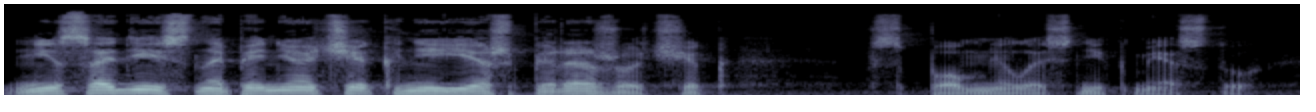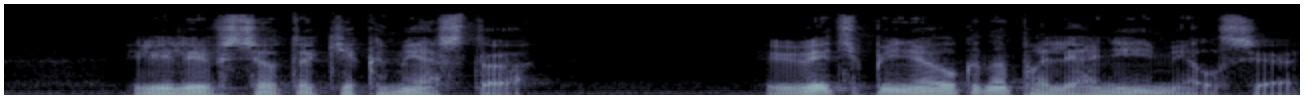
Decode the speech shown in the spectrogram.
Не садись на пенечек, не ешь пирожочек, Вспомнилось не к месту. Или все-таки к месту. Ведь пенек на поляне имелся.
